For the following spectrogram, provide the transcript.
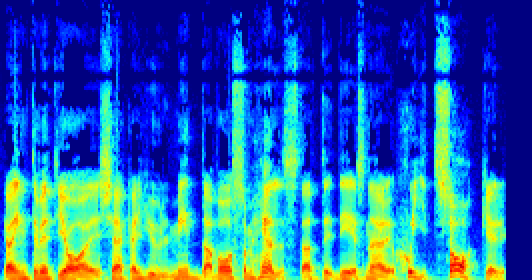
ja inte vet jag, käka julmiddag, vad som helst. Att det, det är såna här skitsaker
